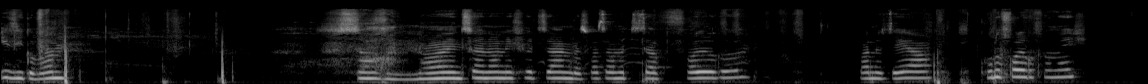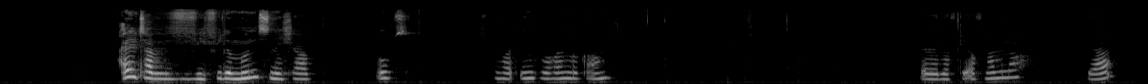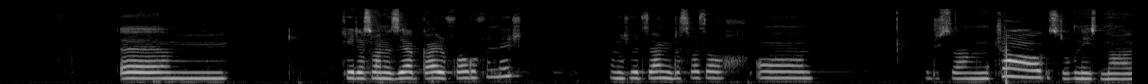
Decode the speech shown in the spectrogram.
Easy gewonnen. So, 19 und ich würde sagen, das war's auch mit dieser Folge. War eine sehr coole Folge für mich. Alter, wie, wie viele Münzen ich habe. Ups. Ich bin gerade irgendwo reingegangen. Äh, läuft die Aufnahme noch? Ja. Ähm. Okay, das war eine sehr geile Folge, finde ich. Und ich würde sagen, das war's auch. Und würde ich sagen, ciao, bis zum nächsten Mal.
